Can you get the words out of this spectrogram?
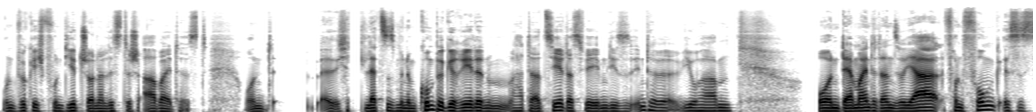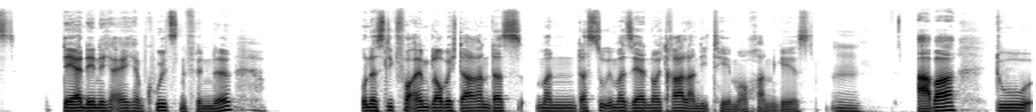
und wirklich fundiert journalistisch arbeitest. Und äh, ich hatte letztens mit einem Kumpel geredet und hatte erzählt, dass wir eben dieses Interview haben. Und der meinte dann so, ja, von Funk ist es der, den ich eigentlich am coolsten finde. Und das liegt vor allem, glaube ich, daran, dass man, dass du immer sehr neutral an die Themen auch rangehst. Mhm. Aber du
